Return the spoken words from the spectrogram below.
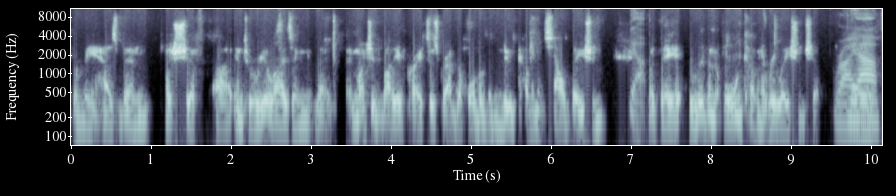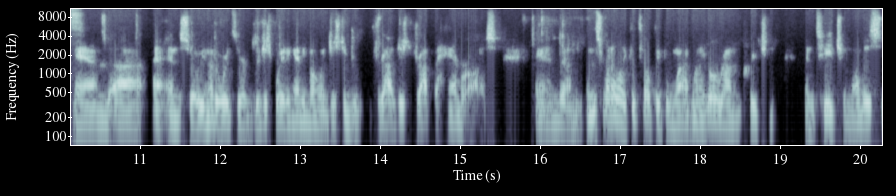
for me, has been a shift uh, into realizing that much of the body of Christ has grabbed a hold of the new covenant salvation. Yeah. But they live an old covenant relationship. Right. Yeah. And uh, and so, in other words, they're, they're just waiting any moment just to for God just drop the hammer on us. And um, and this is what I like to tell people when I, when I go around and preach and teach. And that is,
